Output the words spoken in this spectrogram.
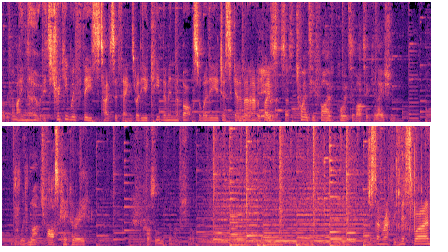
I know it's tricky with these types of things, whether you keep them in the box or whether you just get them out and have a play is- with them. So it's 25 points of articulation, with much ass kickery across all of them. I'm sure. Just unwrapping this one.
